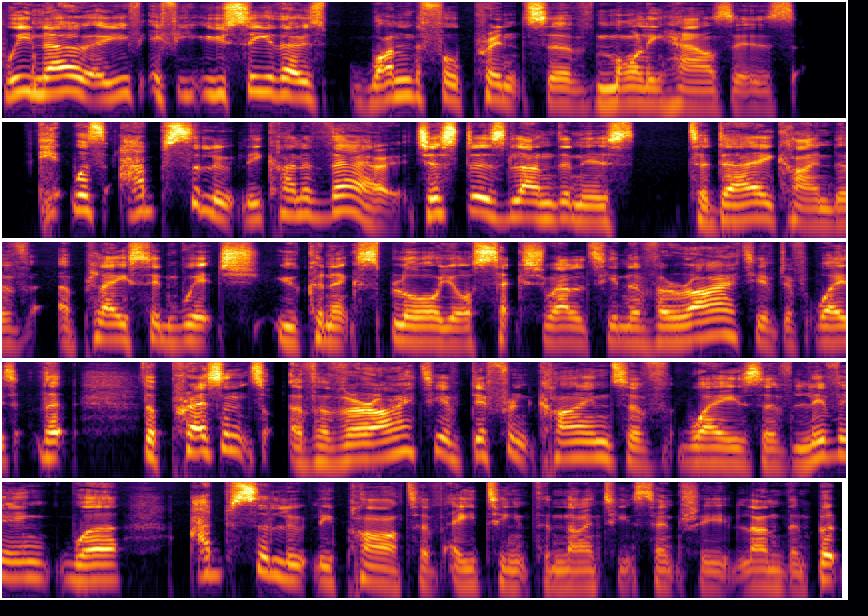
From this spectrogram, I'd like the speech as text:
we know if, if you see those wonderful prints of molly houses, it was absolutely kind of there. Just as London is today kind of a place in which you can explore your sexuality in a variety of different ways that the presence of a variety of different kinds of ways of living were absolutely part of 18th and 19th century London. But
